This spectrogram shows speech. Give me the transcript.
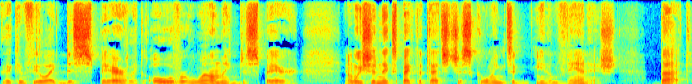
that can feel like despair, like overwhelming despair. And we shouldn't expect that that's just going to, you know, vanish. But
